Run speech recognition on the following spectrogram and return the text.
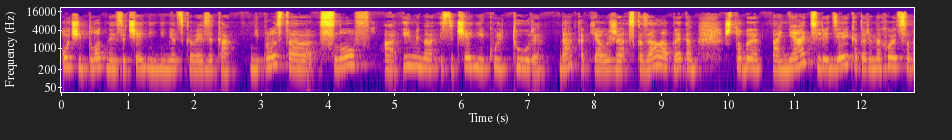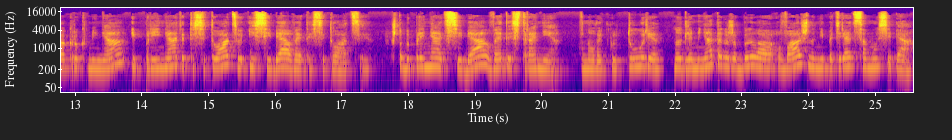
очень плотное изучение немецкого языка. Не просто слов, а именно изучение культуры, да, как я уже сказала об этом, чтобы понять людей, которые находятся вокруг меня, и принять эту ситуацию и себя в этой ситуации, чтобы принять себя в этой стране в новой культуре. Но для меня также было важно не потерять саму себя,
